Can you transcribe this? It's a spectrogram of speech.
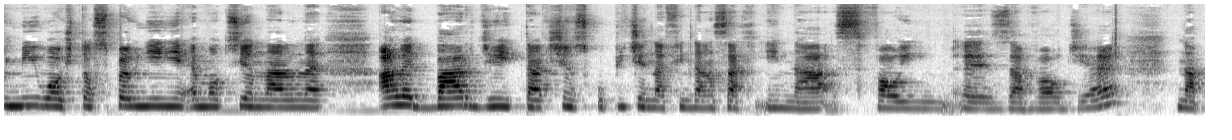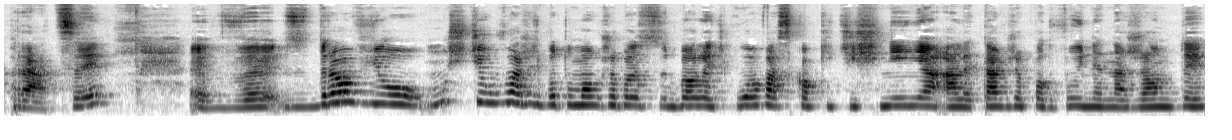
miłość, to spełnienie emocjonalne, ale bardziej tak się skupicie na finansach i na swoim y, zawodzie, na pracy. W zdrowiu musicie uważać, bo tu może boleć głowa, skoki ciśnienia, ale także podwójne narządy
